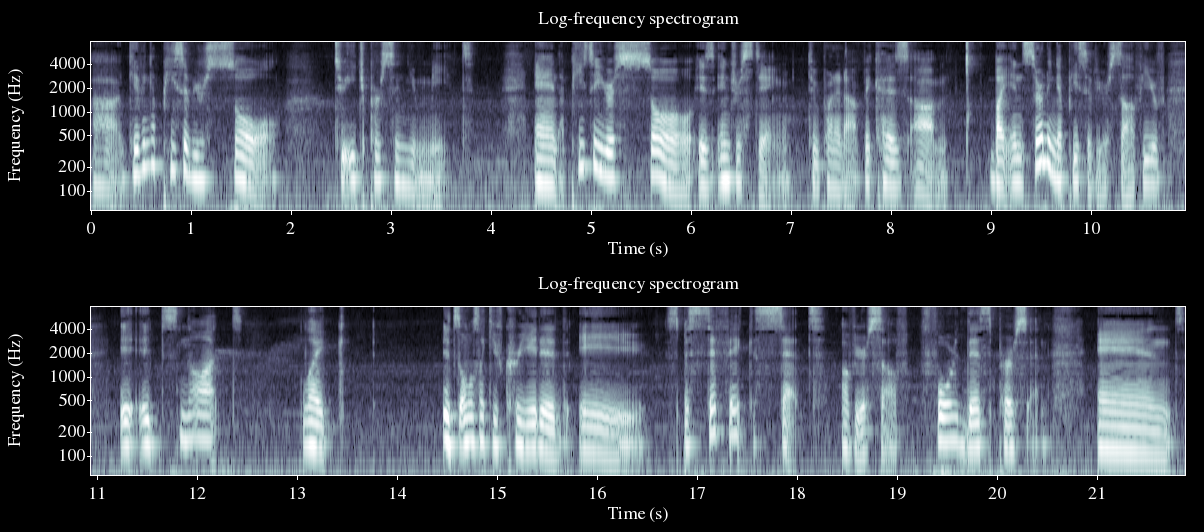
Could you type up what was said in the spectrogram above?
uh, giving a piece of your soul to each person you meet. And a piece of your soul is interesting to point it out because um, by inserting a piece of yourself, you've it, it's not like it's almost like you've created a specific set of yourself for this person. And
